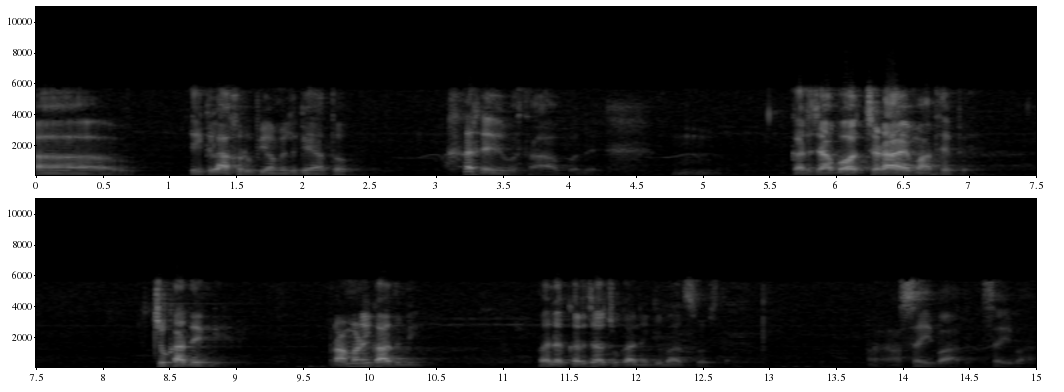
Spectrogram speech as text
आ, एक लाख रुपया मिल गया तो? अरे साहब बोले कर्जा बहुत चढ़ा है माथे पे। चुका देंगे। प्रामाणिक आदमी। पहले कर्जा चुकाने की बात सोचता हाँ, सही बात सही बात।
